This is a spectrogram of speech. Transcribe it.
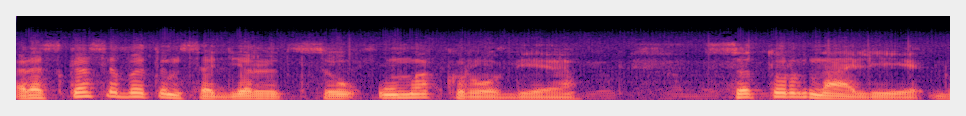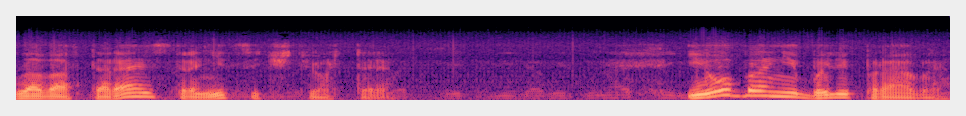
Рассказ об этом содержится у Макробия. Сатурналии, глава 2, страница 4. И оба они были правы.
